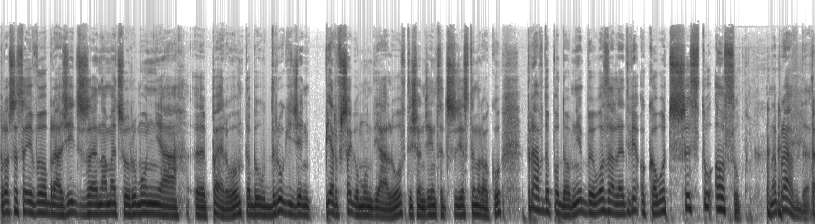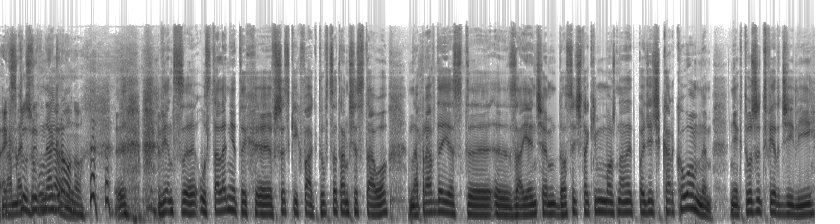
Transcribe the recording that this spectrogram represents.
Proszę sobie wyobrazić, że na meczu Rumunia-Peru, to był drugi dzień pierwszego mundialu w 1930 roku, prawdopodobnie było zaledwie około 300 osób. Naprawdę. To na ekskluzywne grono. Więc y, ustalenie tych y, wszystkich faktów, co tam się stało, naprawdę jest y, zajęciem dosyć takim, można nawet powiedzieć, karkołomnym. Niektórzy twierdzili,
